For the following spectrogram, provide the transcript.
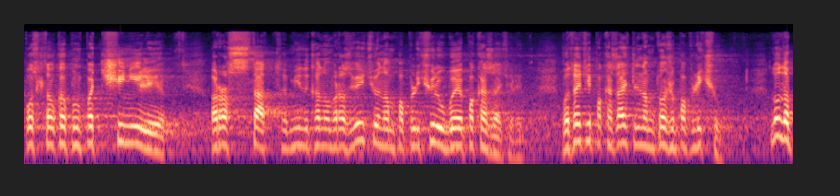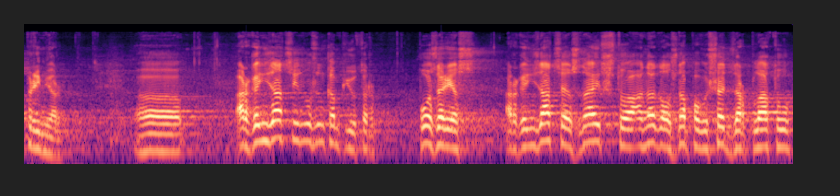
после того, как мы подчинили Росстат Минэкономразвитию, нам по плечу любые показатели. Вот эти показатели нам тоже по плечу. Ну, например, э, Организации нужен компьютер. Позарез. Организация знает, что она должна повышать зарплату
